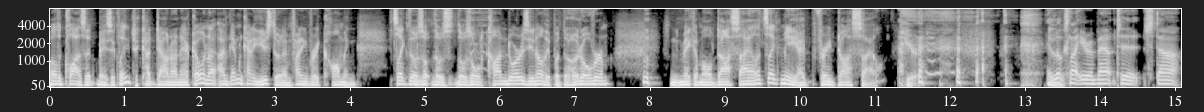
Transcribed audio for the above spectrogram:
well, the closet basically to cut down on echo, and I, I'm getting kind of used to it. I'm finding it very calming. It's like those those those old condors, you know, they put the hood over them, make them all docile. It's like me. I'm very docile here. It Mm. looks like you're about to start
